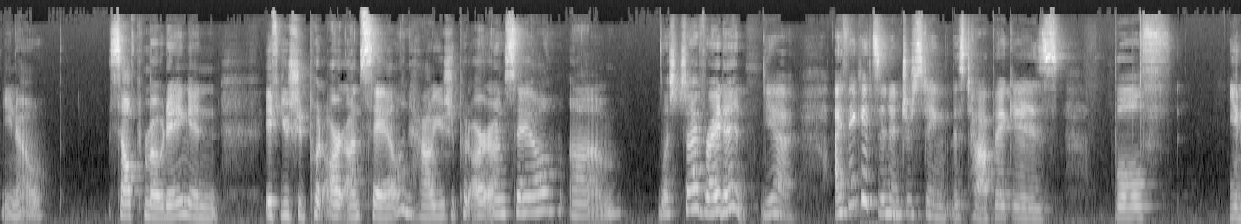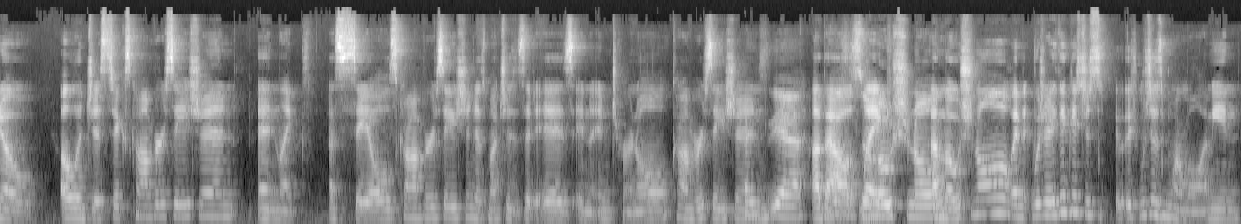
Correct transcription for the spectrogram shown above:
you know self promoting and if you should put art on sale and how you should put art on sale. Um, let's dive right in. Yeah. I think it's an interesting this topic is both, you know, a logistics conversation and like a sales conversation as much as it is an internal conversation yeah, about like emotional. emotional and which I think is just which is normal. I mean,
